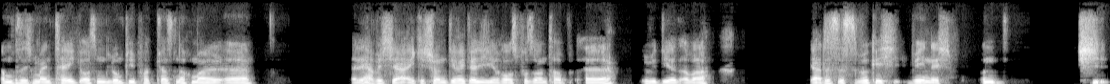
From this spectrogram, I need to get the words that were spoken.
Da muss ich meinen Take aus dem Lumpy-Podcast nochmal, äh, den habe ich ja eigentlich schon direkt, als ich ihn rausposaunt habe, äh, revidiert, aber ja, das ist wirklich wenig. Und ich,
